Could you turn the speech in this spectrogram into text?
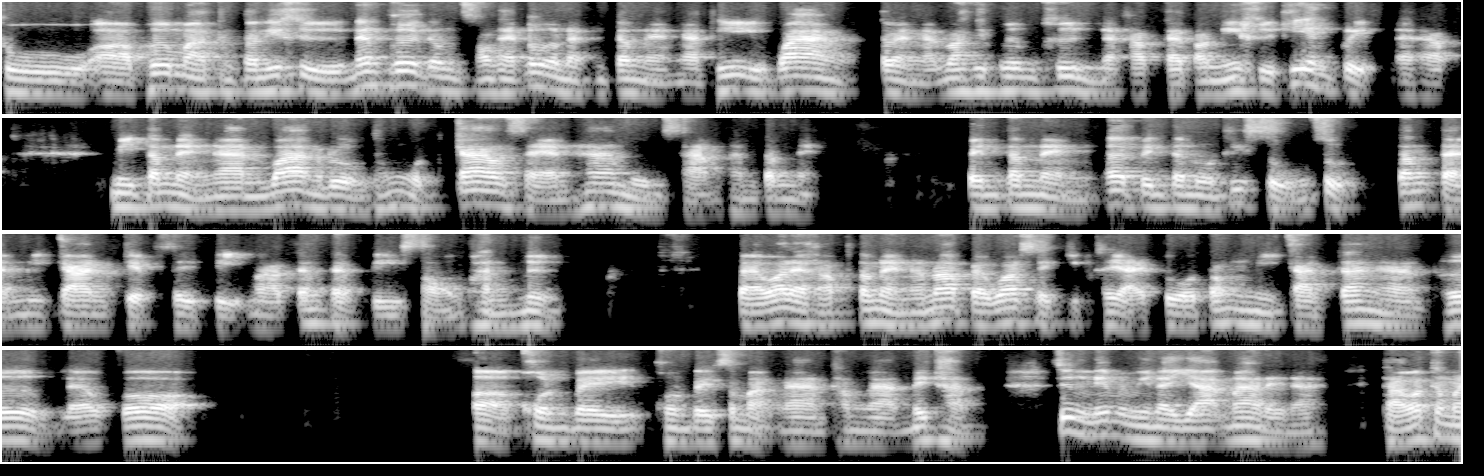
ถูอ่าเพิ่มมาถึงตอนนี้คือนั่นเพิ่มจนสองแสนเก้าหมื่นตำแหน่งงานที่ว่างตำแหน่งงานว่างที่เพิ่มขึ้นนะครับ แต่ตอนนี้คือที่อังกฤษนะครับ มีตำแหน่งงานว่างรวมทั้งหมดเก้าแสนห้าหมื่นสามพันตำแหน่ง เป็นตำแหน่งเออเป็นจำนวนที่สูงสุด ตั้งแต่มีการเก็บสถิติมาตั้งแต่ปี 2001 แปลว่าอะไรครับตำแหน่งนั้นว่าแปลว่าเศรษฐกิจขยายตัวต้องมีการจ้างงานเพิ่มแล้วก็เอ่อคนไปคนไปสมัครงานทำงานไม่ทัน ซึ่งนนี้มันมีนัยยะมากเลยนะ ถามว่าทำไม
